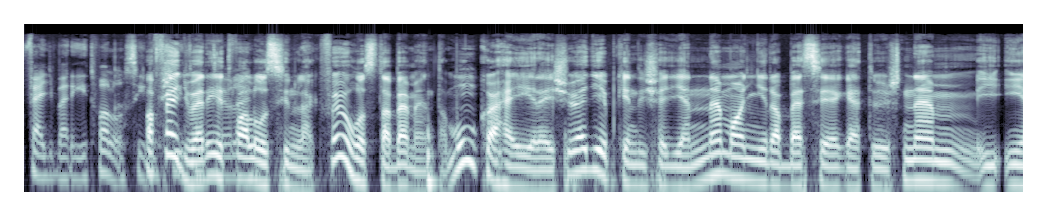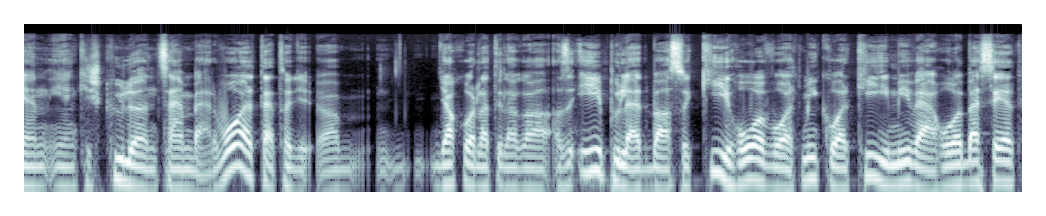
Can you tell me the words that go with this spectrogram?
fegyverét valószínűleg. A fegyverét valószínűleg fölhozta, bement a munkahelyére, és ő egyébként is egy ilyen nem annyira beszélgetős, nem ilyen, ilyen kis különc ember volt, tehát hogy a, gyakorlatilag az épületben az, hogy ki hol volt, mikor, ki, mivel, hol beszélt,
